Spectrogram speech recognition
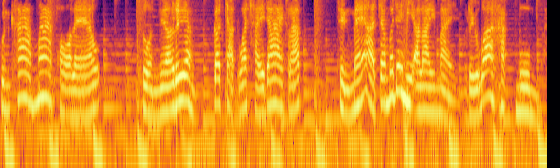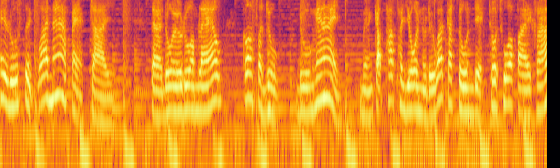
คุณค่ามากพอแล้ว ส่วนเนื้อเรื่องก็จัดว่าใช้ได้ครับ ถึงแม้อาจจะไม่ได้มีอะไรใหม่ หรือว่าหักมุมให้รู้สึกว่าน่าแปลกใจ แต่โดยรวมแล้วก็สนุกดูง่าย เหมือนกับภาพยนตร์หรือว่าการ์ตูนเด็กทั่ว ๆ ไปครับ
